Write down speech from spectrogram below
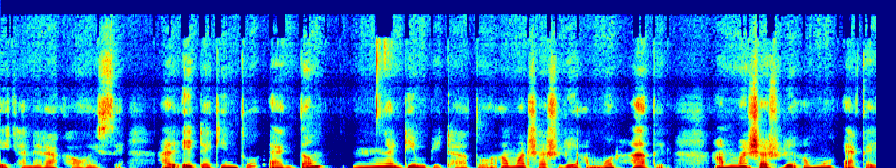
এখানে রাখা হয়েছে। আর এটা কিন্তু একদম ডিম পিঠা। তো আমার শাশুড়ি আম্মুর হাতের আমার শাশুড়ি আম্মু একাই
